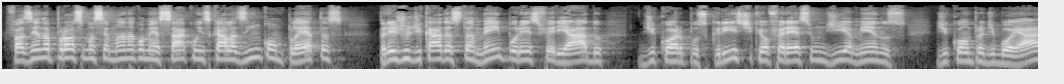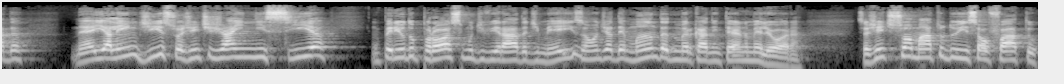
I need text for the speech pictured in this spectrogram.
fazendo a próxima semana começar com escalas incompletas, prejudicadas também por esse feriado de Corpus Christi, que oferece um dia menos de compra de boiada. Né? E além disso, a gente já inicia um período próximo de virada de mês, onde a demanda do mercado interno melhora. Se a gente somar tudo isso ao fato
